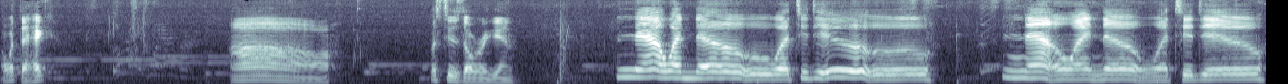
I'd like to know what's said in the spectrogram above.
Oh, what the heck? Oh. Let's do this over again. Now I know what to do. Now I know what to do.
